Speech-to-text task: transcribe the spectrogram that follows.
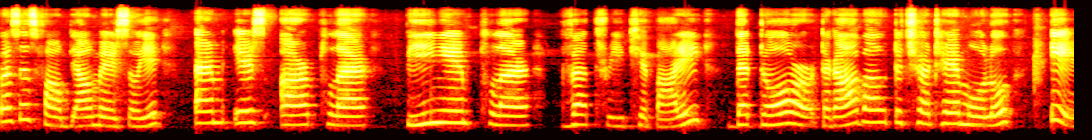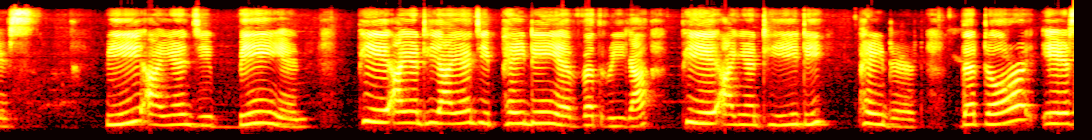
passive form ပြောင်းမယ်ဆိုရင် am is are plus being plus verb 3ဖြစ်ပါတယ် the door တကားပေါက်တစ်ချက်ထဲမို့လို့ is b ing being p a i n t i n g painting ရဲ့ verb 3က p a i n t e d painted the door is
